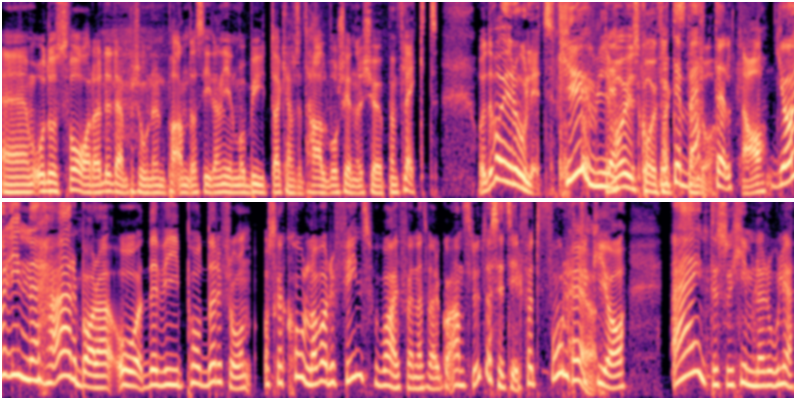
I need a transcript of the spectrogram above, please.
Eh, och då svarade den personen på andra sidan genom att byta kanske ett halvår senare, köp en fläkt. Och det var ju roligt. Kul! Det var ju skoj Lite faktiskt ändå. battle. Ja. Jag är inne här bara och där vi poddar ifrån och ska kolla vad det finns på wifi-nätverk och ansluta sig till. För att folk Här. tycker jag är inte så himla roliga.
